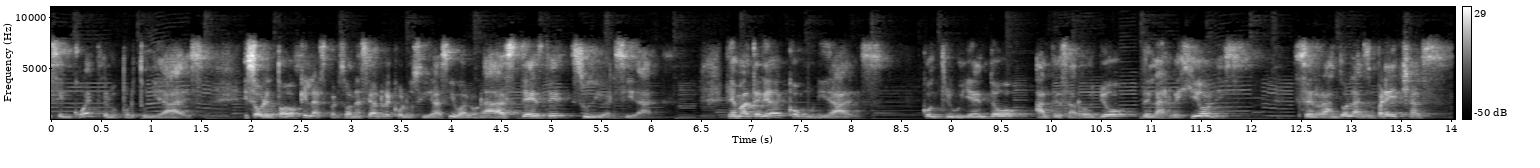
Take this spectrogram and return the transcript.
y se encuentren oportunidades y sobre todo que las personas sean reconocidas y valoradas desde su diversidad. En materia de comunidades, contribuyendo al desarrollo de las regiones, cerrando las brechas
